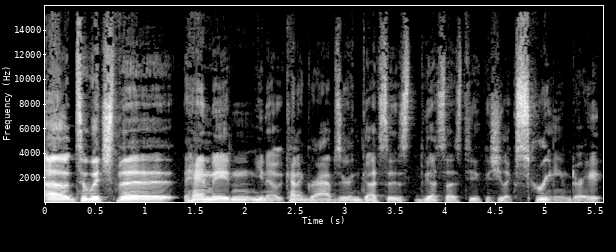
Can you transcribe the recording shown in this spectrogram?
uh, to which the handmaiden, you know, kind of grabs her and guts is guts does too because she like screamed right.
